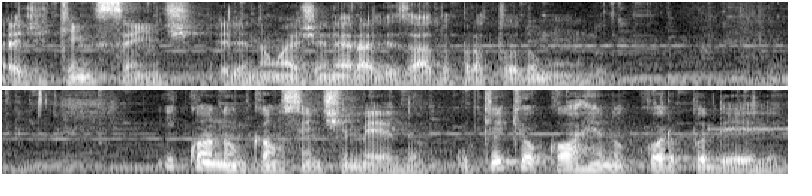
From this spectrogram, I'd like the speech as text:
é de quem sente, ele não é generalizado para todo mundo. E quando um cão sente medo, o que, que ocorre no corpo dele?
